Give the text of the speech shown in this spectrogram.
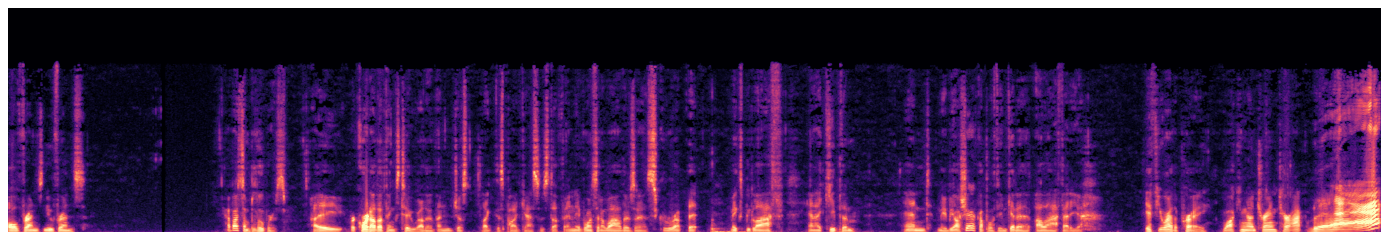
Old friends, new friends. How about some bloopers? I record other things too, other than just like this podcast and stuff. And every once in a while, there's a screw up that makes me laugh, and I keep them. And maybe I'll share a couple with you and get a, a laugh out of you. If you are the prey, walking on train track. Ah,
